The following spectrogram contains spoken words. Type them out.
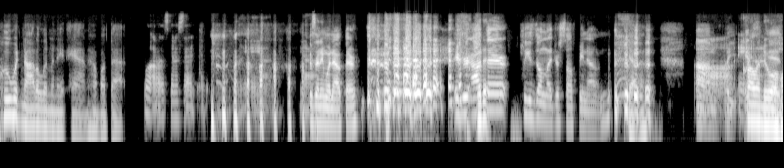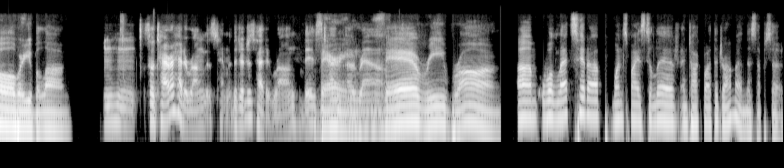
who would not eliminate Anne? How about that? well, I was gonna say I did. Yeah. Is anyone out there? if you're out But it- there, please don't let yourself be known. Yeah. Aw, but Anne. Crawl into a yeah. hole where you belong. Mm-hmm. So Tyra had it wrong this time. The judges had it wrong this Very, time around. very wrong. Um, well, let's hit up One Smize to Live and talk about the drama in this episode.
